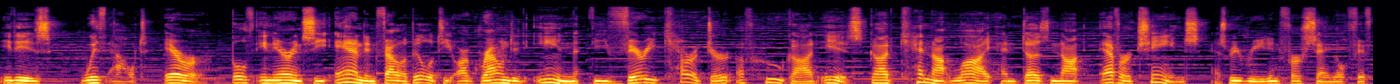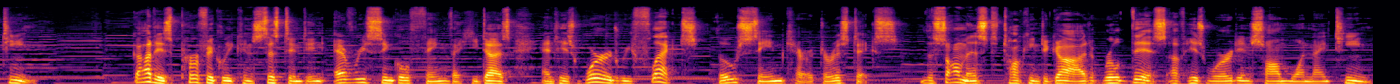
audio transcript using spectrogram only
It is without error. Both inerrancy and infallibility are grounded in the very character of who God is. God cannot lie and does not ever change, as we read in 1 Samuel 15. God is perfectly consistent in every single thing that he does, and his word reflects those same characteristics. The psalmist, talking to God, wrote this of his word in Psalm 119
